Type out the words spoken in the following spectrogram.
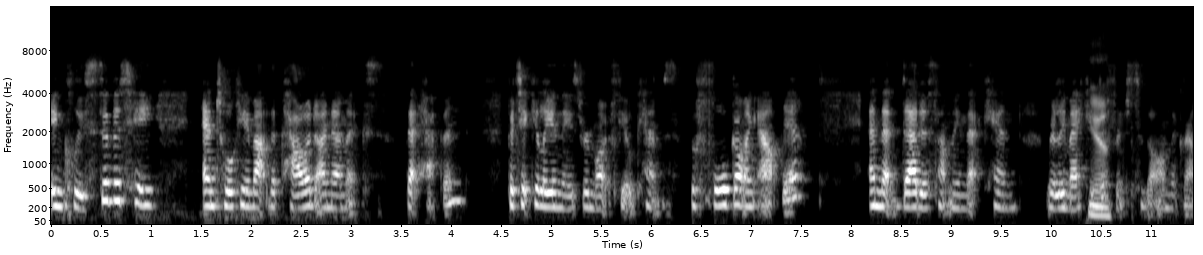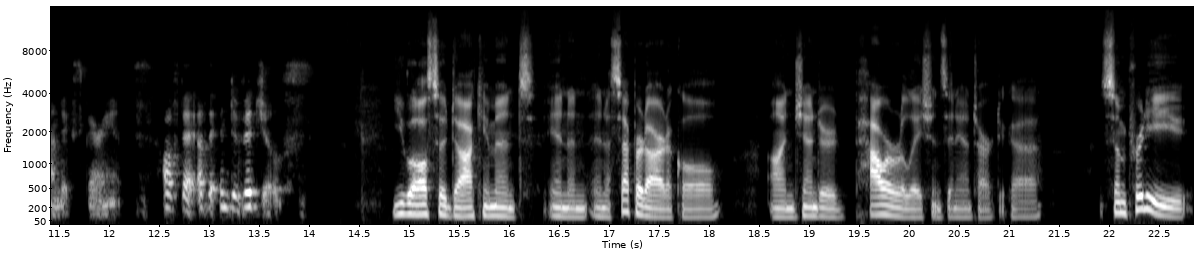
inclusivity, and talking about the power dynamics that happen, particularly in these remote field camps, before going out there, and that that is something that can really make a yeah. difference to the on the ground experience of the of the individuals. You also document in an, in a separate article on gendered power relations in Antarctica some pretty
